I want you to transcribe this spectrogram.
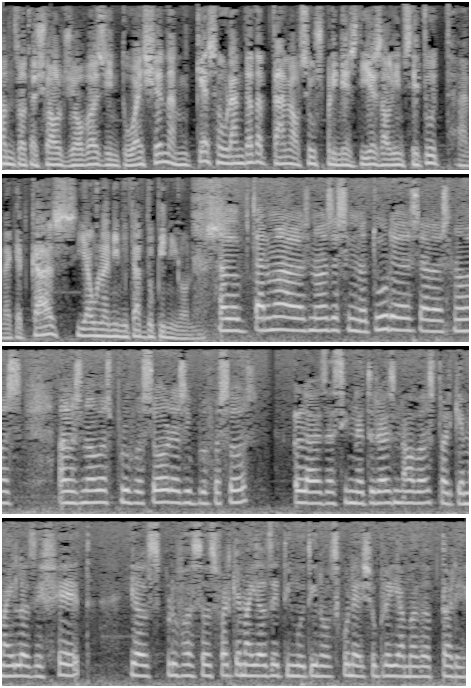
Amb tot això, els joves intueixen amb què s'hauran d'adaptar en els seus primers dies a l'institut. En aquest cas, hi ha unanimitat d'opinions. Adaptar-me a les noves assignatures, a les noves, a les noves professores i professors. Les assignatures noves perquè mai les he fet i els professors perquè mai els he tingut i no els coneixo, però ja m'adaptaré.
